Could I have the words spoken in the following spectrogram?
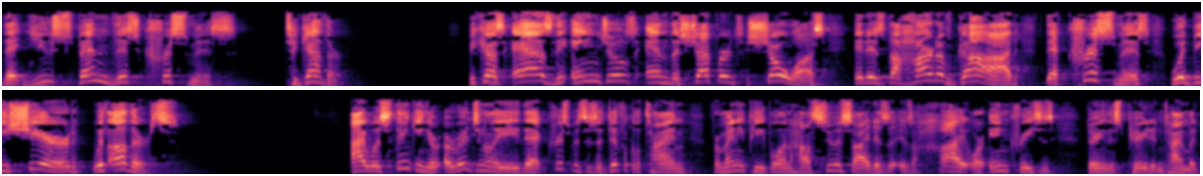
that you spend this Christmas together. Because as the angels and the shepherds show us, it is the heart of God that Christmas would be shared with others. I was thinking originally that Christmas is a difficult time for many people and how suicide is a, is a high or increases during this period in time. But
